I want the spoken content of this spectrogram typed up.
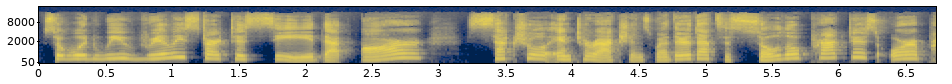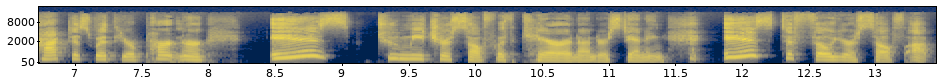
So, when we really start to see that our sexual interactions, whether that's a solo practice or a practice with your partner, is to meet yourself with care and understanding, is to fill yourself up,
